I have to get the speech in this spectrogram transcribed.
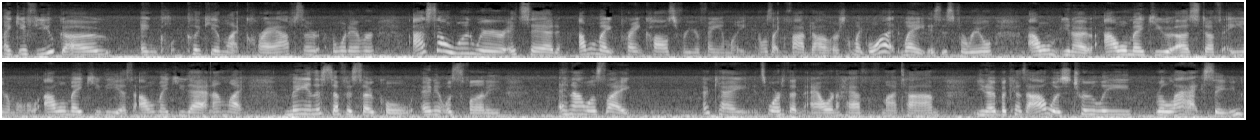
Like, if you go and cl- click in like crafts or, or, whatever, I saw one where it said, I will make prank calls for your family. And it was like $5. I'm like, what? Wait, is this for real? I will, you know, I will make you a stuffed animal. I will make you this. I will make you that. And I'm like, man, this stuff is so cool. And it was funny. And I was like, okay, it's worth an hour and a half of my time, you know, because I was truly relaxing,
